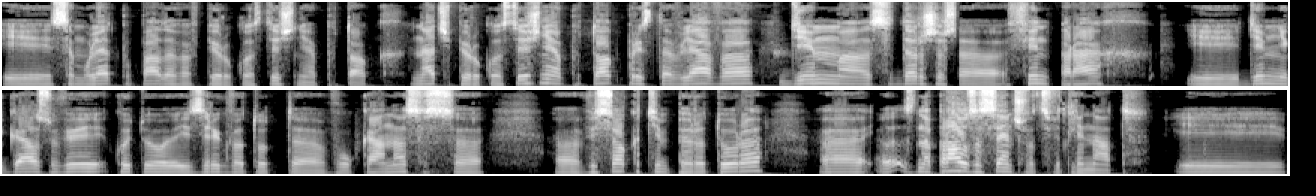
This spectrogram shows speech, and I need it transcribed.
и самолет попада в пирокластичния поток. Значи пирокластичният поток представлява дим, съдържащ фин прах и димни газови, които изригват от вулкана с висока температура, направо засенчват светлината. И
